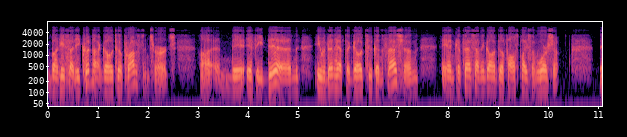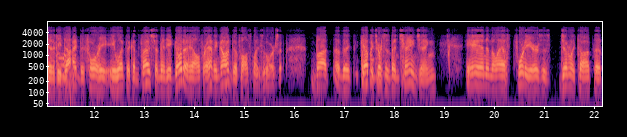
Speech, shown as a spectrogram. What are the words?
but he said he could not go to a Protestant church uh, the, if he did, he would then have to go to confession and confess having gone to a false place of worship. And if he oh. died before he, he went to confession, then he'd go to hell for having gone to a false place of worship. But uh, the Catholic Church has been changing, and in the last 40 years has generally taught that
